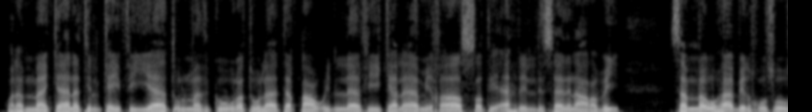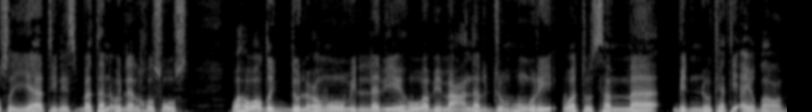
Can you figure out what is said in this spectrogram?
ولما كانت الكيفيات المذكورة لا تقع إلا في كلام خاصة أهل اللسان العربي سموها بالخصوصيات نسبة إلى الخصوص وهو ضد العموم الذي هو بمعنى الجمهور وتسمى بالنكت أيضا.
